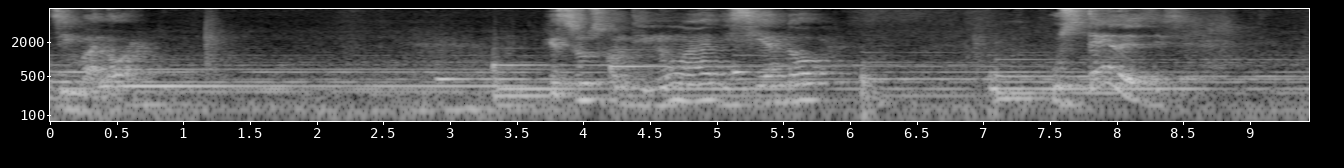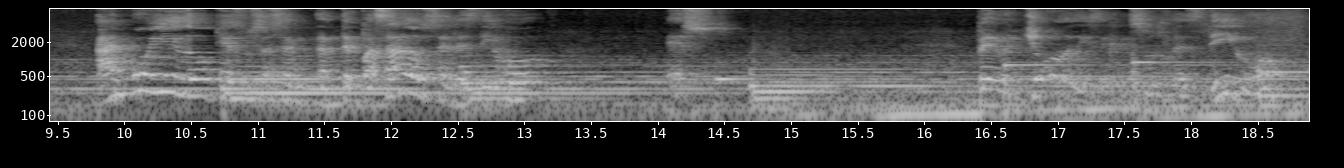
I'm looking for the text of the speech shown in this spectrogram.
sin valor. Jesús continúa diciendo, ustedes, dice, han oído que a sus antepasados se les dijo eso. Pero yo, dice Jesús, les digo.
